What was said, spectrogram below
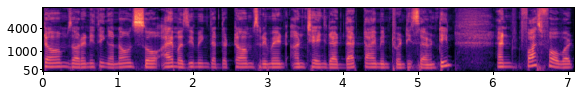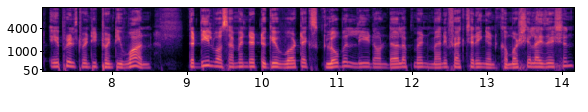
terms or anything announced, so I'm assuming that the terms remained unchanged at that time in 2017. And fast forward, April 2021, the deal was amended to give Vertex global lead on development, manufacturing, and commercialization.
